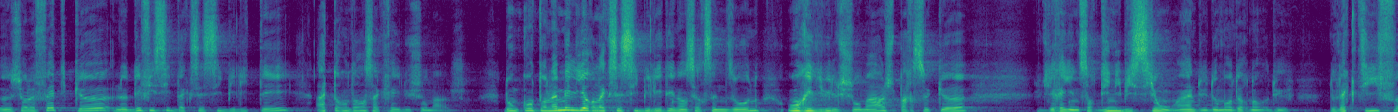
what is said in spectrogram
euh, sur le fait que le déficit d'accessibilité a tendance à créer du chômage. Donc quand on améliore l'accessibilité dans certaines zones, on réduit le chômage parce que, je dirais, il y a une sorte d'inhibition hein, du demandeur de l'actif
